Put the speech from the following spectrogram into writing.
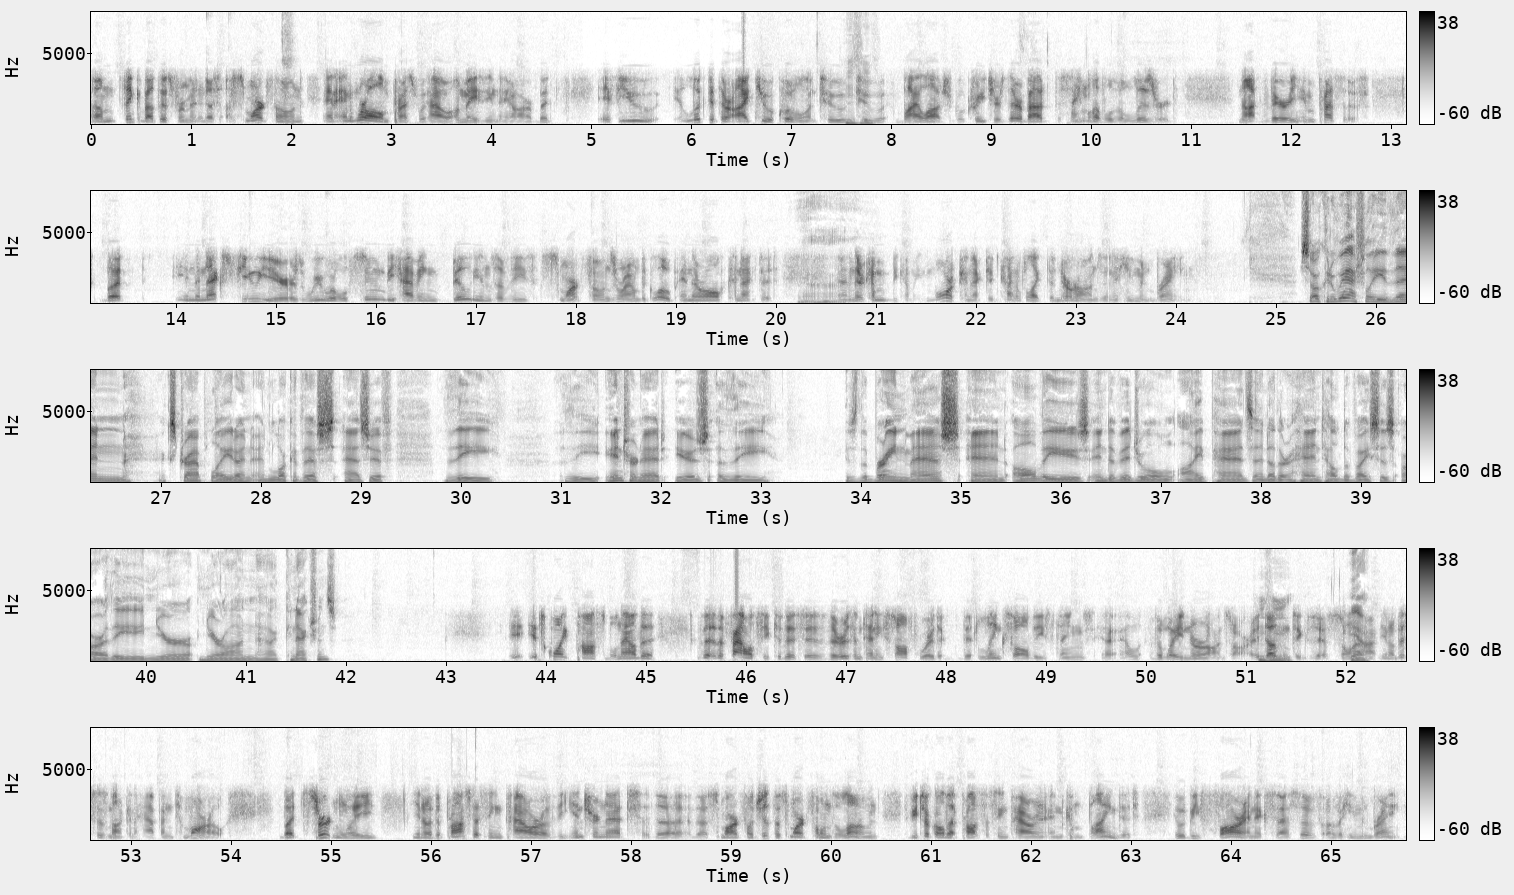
um, think about this for a minute. A, a smartphone, and, and we're all impressed with how amazing they are, but if you looked at their IQ equivalent to, to biological creatures, they're about the same level as a lizard. Not very impressive. But in the next few years, we will soon be having billions of these smartphones around the globe, and they're all connected. And they're com- becoming more connected, kind of like the neurons in a human brain. So could we actually then extrapolate and, and look at this as if the the internet is the is the brain mass and all these individual iPads and other handheld devices are the neur- neuron uh, connections? It, it's quite possible. Now, the, the the fallacy to this is there isn't any software that, that links all these things uh, the way neurons are. It Mhm. doesn't exist. So, Yeah. uh, you know, this is not going to happen tomorrow. But certainly, you know, the processing power of the internet, the the smartphone, just the smartphones alone, if you took all that processing power and, and combined it, it would be far in excess of, of a human brain.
